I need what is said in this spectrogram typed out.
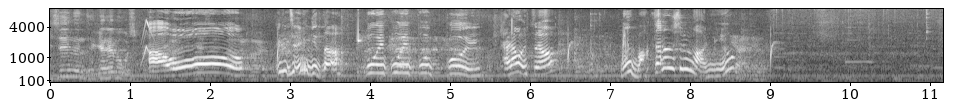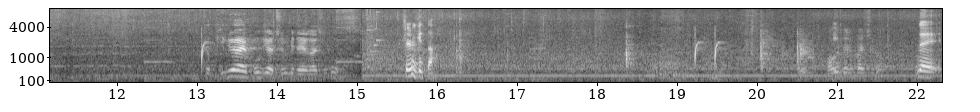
이제는 대결해보고 싶어요. 아, 오! 네. 이거 재밌겠다. 뿌이, 뿌이, 뿌이, 뿌이. 잘하고 있어요? 너무 막 자르시는 거 아니에요? 저 비교할 고기가 준비돼가지고 재밌겠다. 먹어드릴까요 지금? 네,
